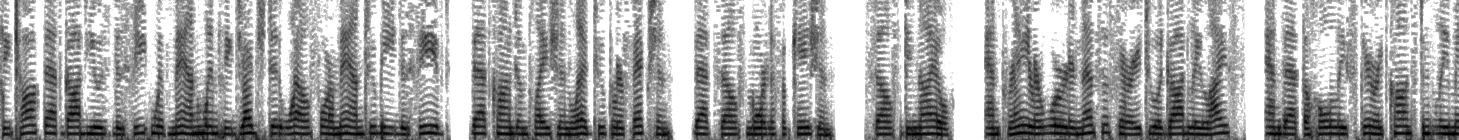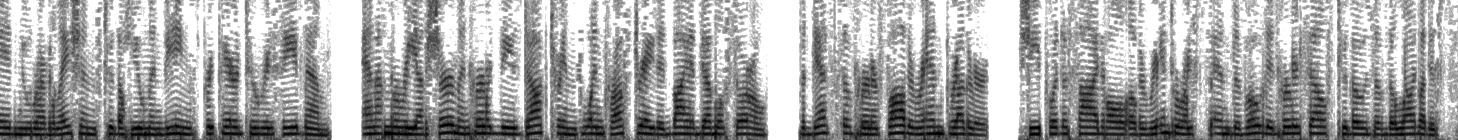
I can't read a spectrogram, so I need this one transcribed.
He taught that God used deceit with man when he judged it well for man to be deceived, that contemplation led to perfection, that self-mortification, self-denial, and prayer were necessary to a godly life and that the Holy Spirit constantly made new revelations to the human beings prepared to receive them. Anna Maria Schurman heard these doctrines when prostrated by a double sorrow, the deaths of her father and brother. She put aside all other interests and devoted herself to those of the Labadists.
